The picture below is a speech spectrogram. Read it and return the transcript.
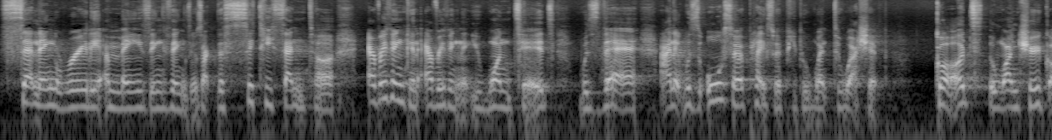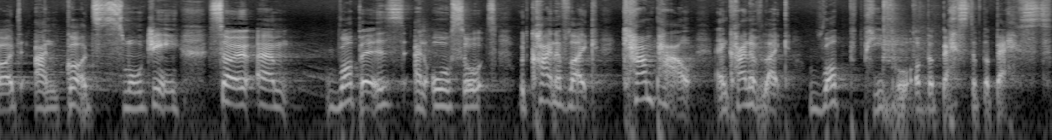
selling really amazing things. It was like the city center. Everything and everything that you wanted was there. And it was also a place where people went to worship God, the one true God, and God's small g. So, um, robbers and all sorts would kind of like camp out and kind of like rob people of the best of the best.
